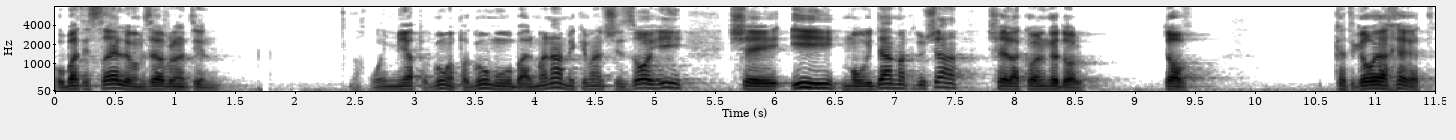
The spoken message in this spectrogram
ובת ישראל לממזר ונתין. אנחנו רואים מי הפגום, הפגום הוא באלמנה, מכיוון שזו היא שהיא מורידה מהקדושה של הכהן גדול. טוב, קטגוריה אחרת,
